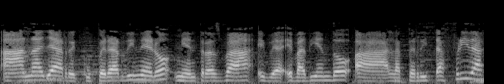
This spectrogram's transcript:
a Anaya a recuperar dinero mientras va eva- evadiendo a la perrita Frida.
